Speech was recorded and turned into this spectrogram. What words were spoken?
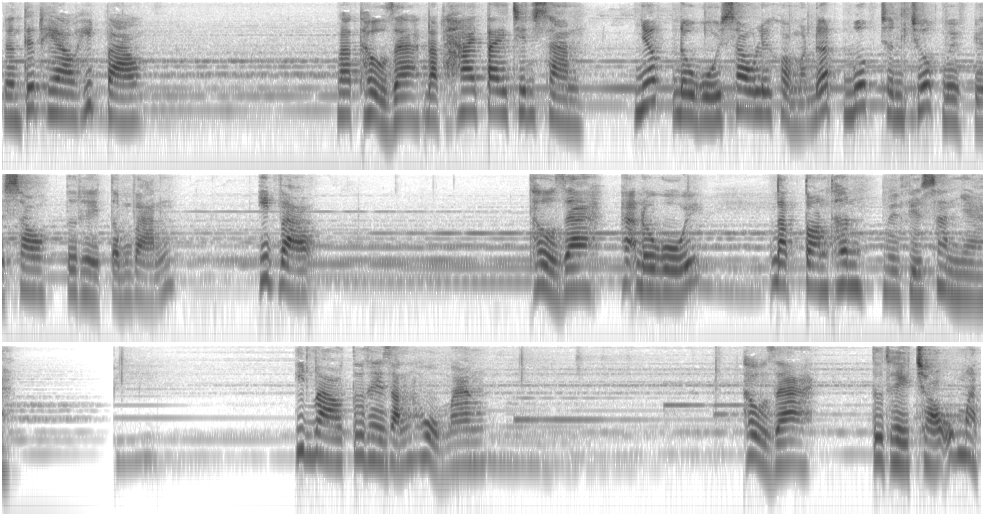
Lần tiếp theo hít vào. Và thở ra, đặt hai tay trên sàn, nhấc đầu gối sau lên khỏi mặt đất, bước chân trước về phía sau, tư thế tấm ván. Hít vào. Thở ra, hạ đầu gối, đặt toàn thân về phía sàn nhà. Hít vào, tư thế rắn hổ mang. Thở ra, tư thế chó úp mặt.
